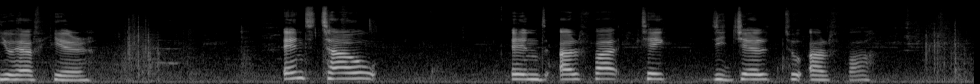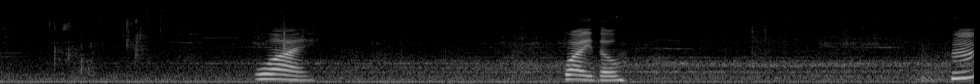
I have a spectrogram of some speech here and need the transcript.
you have here. And Tau and Alpha take the gel to Alpha. Why? Why though? Hmm?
